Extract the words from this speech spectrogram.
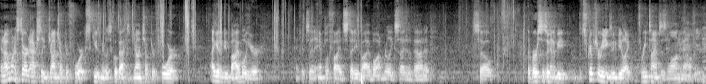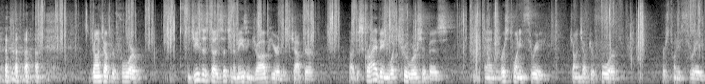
and I want to start actually John chapter 4, excuse me, let's go back to John chapter 4. I get a new Bible here. It's an amplified study Bible. I'm really excited about it. So the verses are going to be, scripture reading is going to be like three times as long now. John chapter 4. Jesus does such an amazing job here in this chapter uh, describing what true worship is and verse 23, John chapter 4, verse 23.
